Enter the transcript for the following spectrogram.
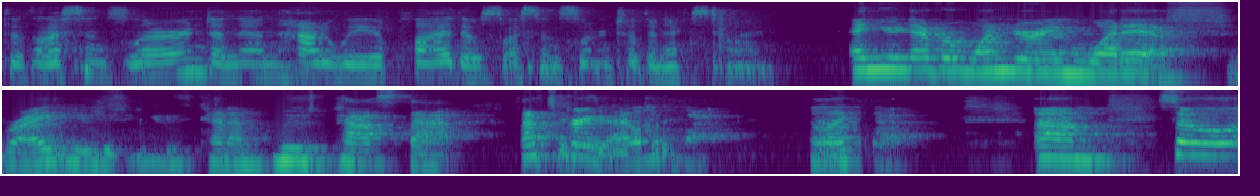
the lessons learned, and then how do we apply those lessons learned to the next time. And you're never wondering what if, right? You've you've kind of moved past that. That's great. Exactly. I like that. I yeah. like that. Um, so,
